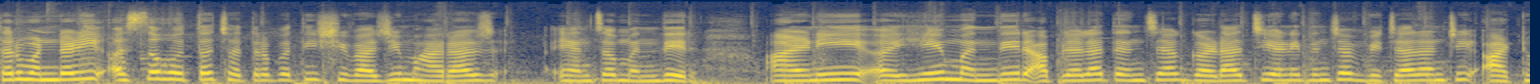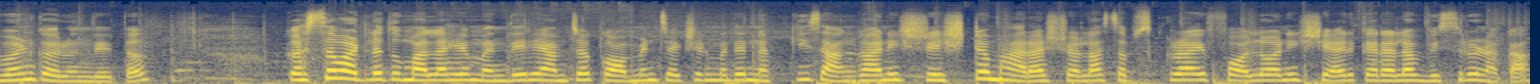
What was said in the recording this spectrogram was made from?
तर मंडळी असं होतं छत्रपती शिवाजी महाराज यांचं मंदिर आणि हे मंदिर आपल्याला त्यांच्या गडाची आणि त्यांच्या विचारांची आठवण करून देतं. कसं वाटलं तुम्हाला हे मंदिर हे आमच्या कॉमेंट सेक्शनमध्ये नक्की सांगा आणि श्रेष्ठ महाराष्ट्राला सबस्क्राईब फॉलो आणि शेअर करायला विसरू नका.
